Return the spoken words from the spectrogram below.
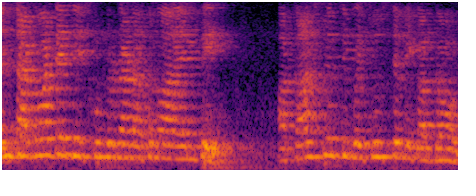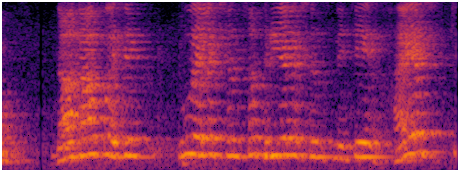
ఎంత అడ్వాంటేజ్ తీసుకుంటున్నాడు అతను ఆ ఎంపీ ఆ కాన్స్టిట్యున్సీ పోయి చూస్తే మీకు అర్థం అవుతుంది దాదాపు I think two elections three elections నుంచి హైయెస్ట్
